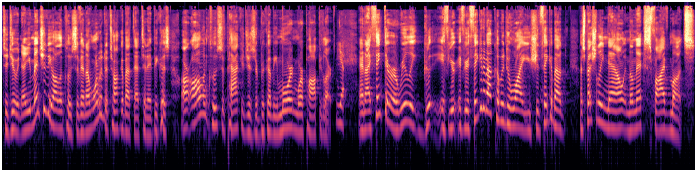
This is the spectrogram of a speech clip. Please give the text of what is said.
to do it. Now, you mentioned the all inclusive, and I wanted to talk about that today because our all inclusive packages are becoming more and more popular. Yep. And I think they're a really good. If you're if you're thinking about coming to Hawaii, you should think about, especially now in the next five months.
